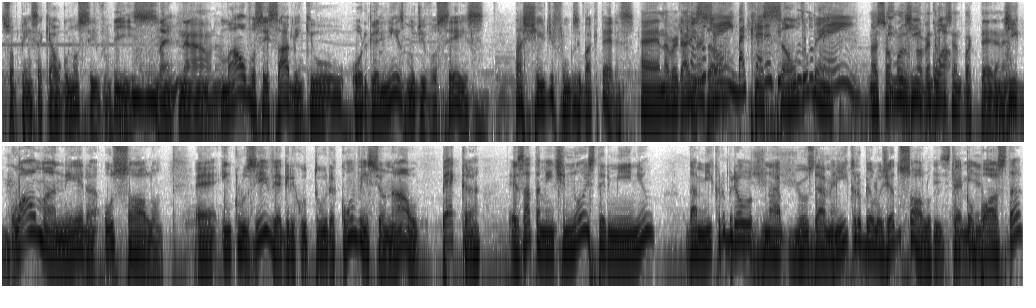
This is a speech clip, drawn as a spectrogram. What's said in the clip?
só pensa que é algo nocivo. Isso. Né? Não, não. Mal vocês sabem que o organismo de vocês tá cheio de fungos e bactérias. É, na verdade, que são, bem, bactérias que são do, bem. bem. Nós somos de 90% igual, bactéria, né? De igual maneira, o solo, é, inclusive a agricultura convencional, peca exatamente no extermínio da, microbiolo, na, da microbiologia do solo, que é composta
